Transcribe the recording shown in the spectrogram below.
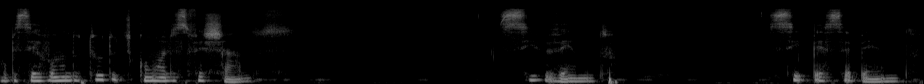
observando tudo com olhos fechados, se vendo, se percebendo.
